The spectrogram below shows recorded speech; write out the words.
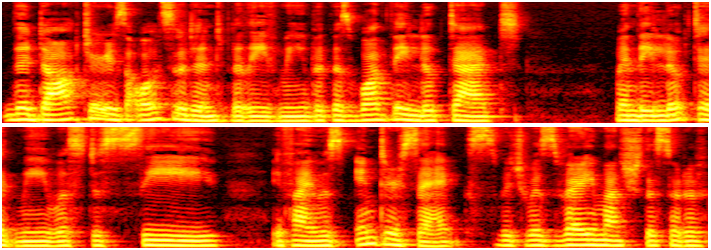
the doctors also didn't believe me because what they looked at when they looked at me was to see if I was intersex, which was very much the sort of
